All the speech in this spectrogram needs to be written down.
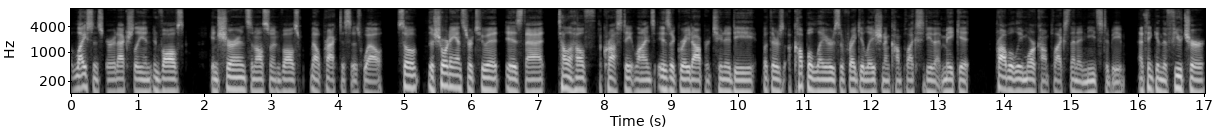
licensure. It actually in, involves insurance and also involves malpractice as well. So the short answer to it is that telehealth across state lines is a great opportunity, but there's a couple layers of regulation and complexity that make it probably more complex than it needs to be. I think in the future,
